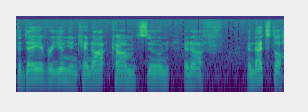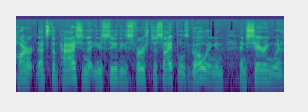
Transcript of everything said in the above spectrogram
the day of reunion cannot come soon enough. And that's the heart, that's the passion that you see these first disciples going and, and sharing with.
